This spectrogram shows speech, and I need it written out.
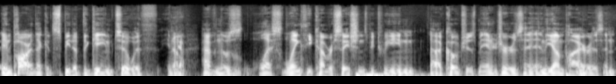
in part that could speed up the game too, with you know Yeah. having those less lengthy conversations between uh, coaches, managers, and, and the umpires, and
